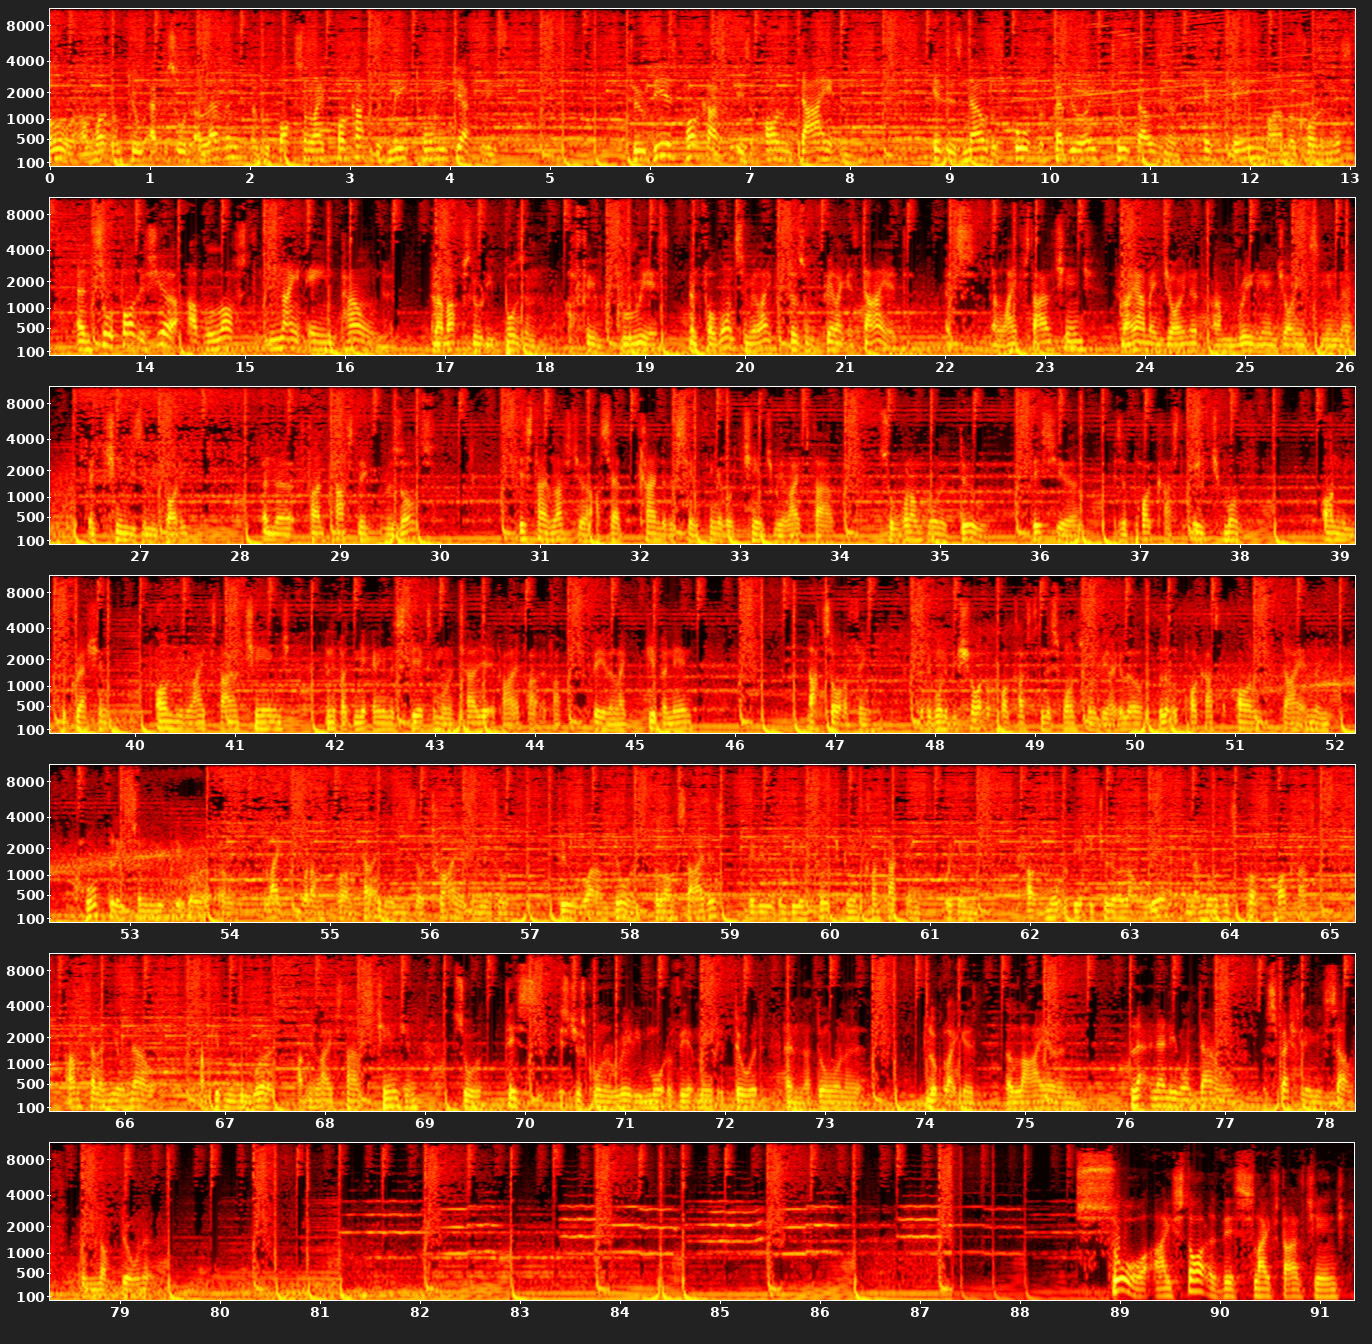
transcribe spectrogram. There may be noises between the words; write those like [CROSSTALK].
Hello and welcome to episode 11 of the Boxing Life podcast with me, Tony Jeffries. Today's podcast is on dieting. It is now the 4th of February 2015 while I'm recording this. And so far this year, I've lost 19 pounds and I'm absolutely buzzing. I feel great. And for once in my life, it doesn't feel like a diet. It's a lifestyle change. And I am enjoying it. I'm really enjoying seeing the, the changes in my body and the fantastic results. This time last year, I said kind of the same thing about changing my lifestyle. So, what I'm going to do this year is a podcast each month on the progression, on my lifestyle change, and if I make any mistakes, I'm going to tell you if I if I if I'm feeling like giving in, that sort of thing. So they're going to be shorter podcasts than this one. It's going to be like a little little podcast on dieting, and hopefully some of you people will, will like what I'm what I'm telling you, and you'll try it, and you'll do what I'm doing alongside us. Maybe we can be in touch, be in contact, and we can help motivate each other along the way. And I know this podcast, I'm telling you now, I'm giving you words that my lifestyle's changing. So this is just going to really motivate me to do it, and I don't want to look like a, a liar and letting anyone down, especially myself, and not doing it. So I started this lifestyle change.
